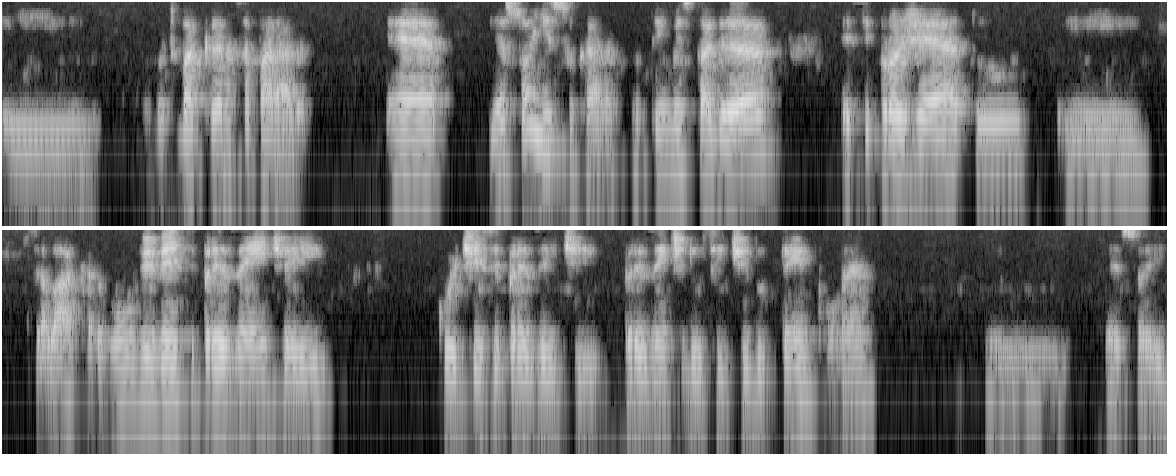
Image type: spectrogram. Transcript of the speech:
e é muito bacana essa parada. É, e é só isso, cara. Eu tenho meu Instagram, esse projeto e sei lá, cara, vamos viver esse presente aí, curtir esse presente, presente do sentido tempo, né? E é isso aí.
